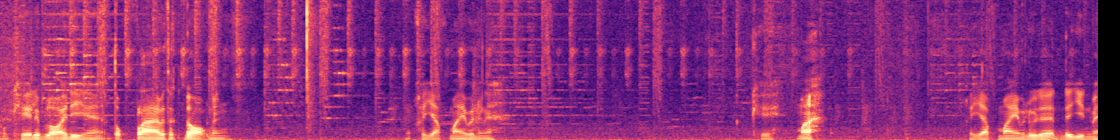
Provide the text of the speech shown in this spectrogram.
โอเคเรียบร้อยดีฮะตกปลาไปสักดอกหนึ่งขยับไม้ไปหนึ่งนะ โอเค มา ขยับไม้ไม่รู้ได้ได้ยินไหม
